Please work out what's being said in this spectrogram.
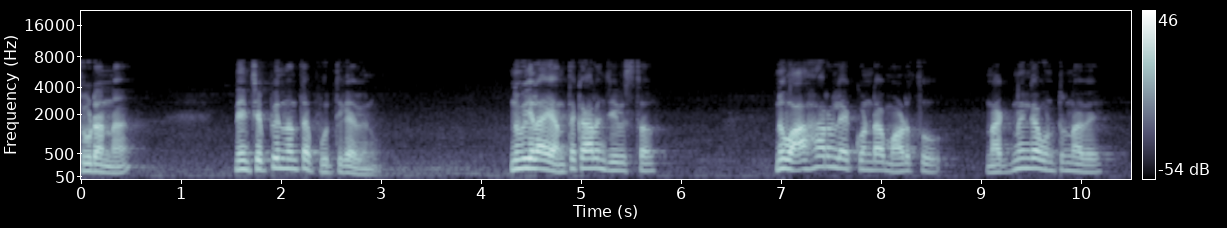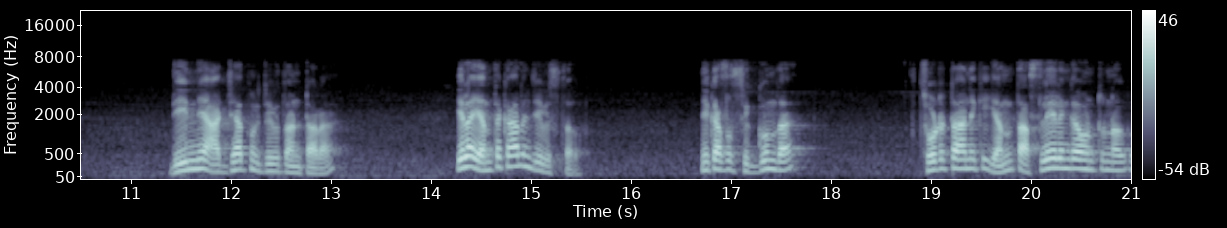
చూడన్నా నేను చెప్పిందంతా పూర్తిగా విను. నువ్వు ఇలా ఎంతకాలం జీవిస్తావు? నువ్వు ఆహారం లేకుండా మాడుతూ నగ్నంగా ఉంటున్నావే? దీన్నే ఆధ్యాత్మిక జీవితం అంటారా? ఇలా ఎంతకాలం జీవిస్తావు? నీకు అసలు సిగ్గుందా? చూడటానికి ఎంత అశ్లీలంగా ఉంటున్నావు?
